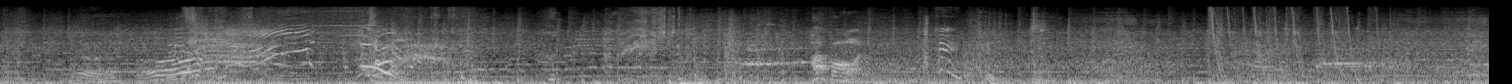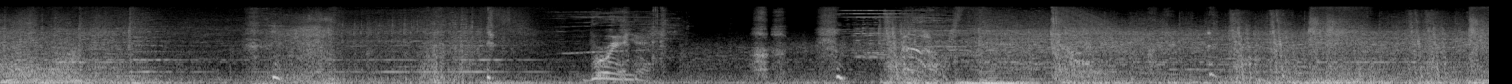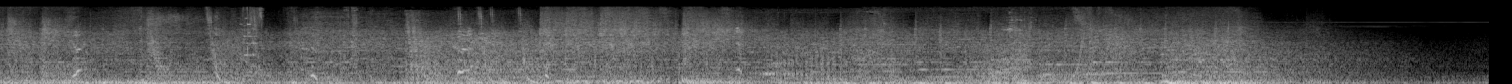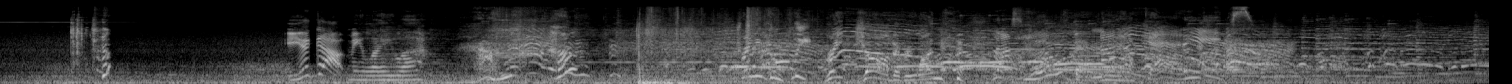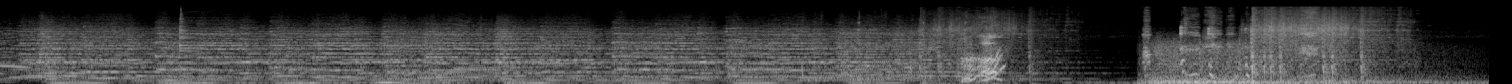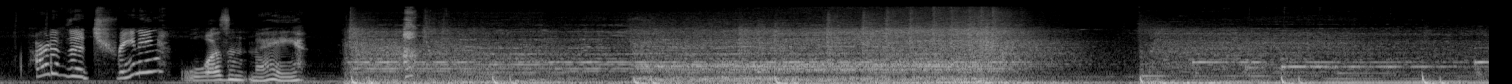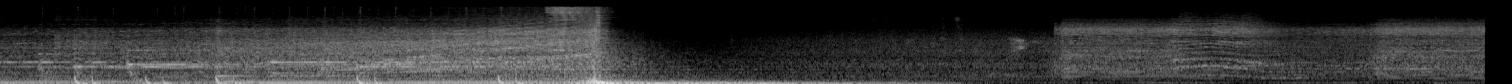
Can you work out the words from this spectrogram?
Hop hmm. You got me, Layla. Training complete. Great job, everyone. Nice move, Not again. Huh? Part the training? Wasn't me.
